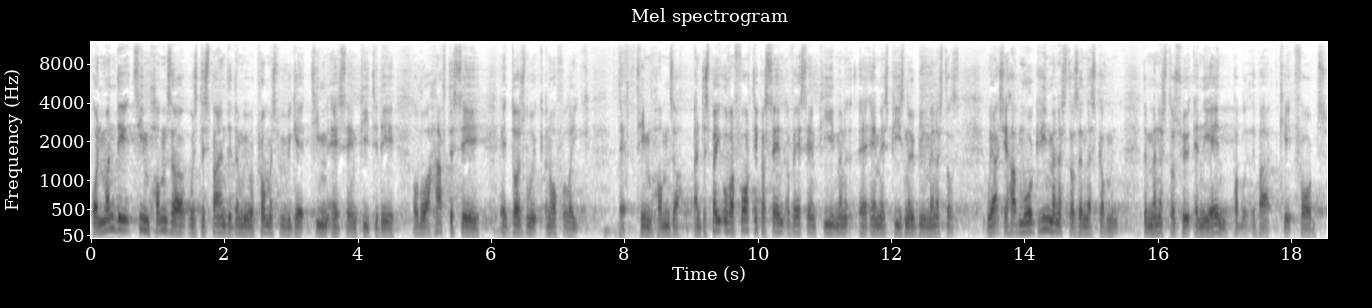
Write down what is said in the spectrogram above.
On Monday, Team Humza was disbanded and we were promised we would get Team SNP today, although I have to say it does look an awful like uh, eh, Team Hamza. And despite over 40% of SNP MSPs eh, now being ministers, we actually have more Green ministers in this government than ministers who, in the end, publicly backed Kate Forbes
